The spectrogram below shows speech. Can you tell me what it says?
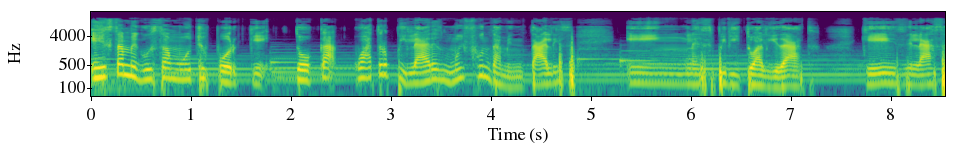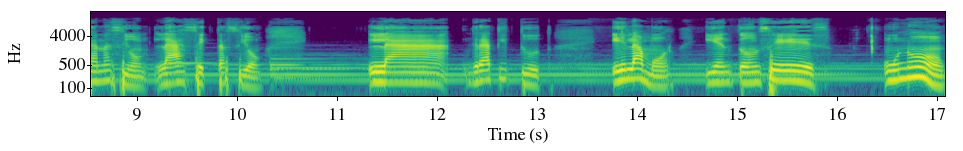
Esta me gusta mucho porque toca cuatro pilares muy fundamentales en la espiritualidad, que es la sanación, la aceptación, la gratitud, el amor. Y entonces uno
